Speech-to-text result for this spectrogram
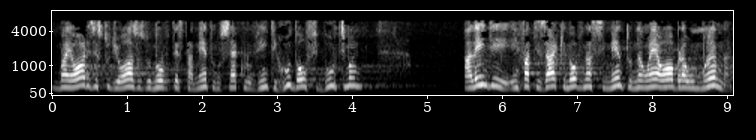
maiores estudiosos do Novo Testamento no século XX, Rudolf Bultmann, Além de enfatizar que novo nascimento não é obra humana,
